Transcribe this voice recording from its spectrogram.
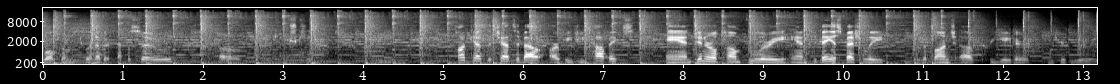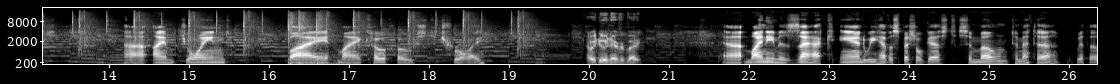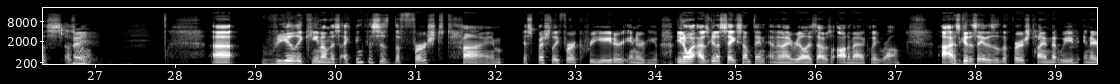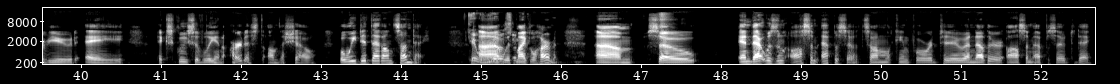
Hello and welcome to another episode of Geeks' Cant, the podcast that chats about RPG topics and general tomfoolery, and today especially with a bunch of creator interviews. Uh, I am joined by my co-host Troy. How are we doing, everybody? Uh, my name is Zach, and we have a special guest, Simone Tammetta, with us as Hi. well. Uh, really keen on this. I think this is the first time, especially for a creator interview. You know what? I was going to say something, and then I realized I was automatically wrong. Uh, I was going to say this is the first time that we've interviewed a exclusively an artist on the show, but we did that on Sunday Yeah, uh, with Sunday. Michael Harmon. Um, so, and that was an awesome episode. So I'm looking forward to another awesome episode today.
